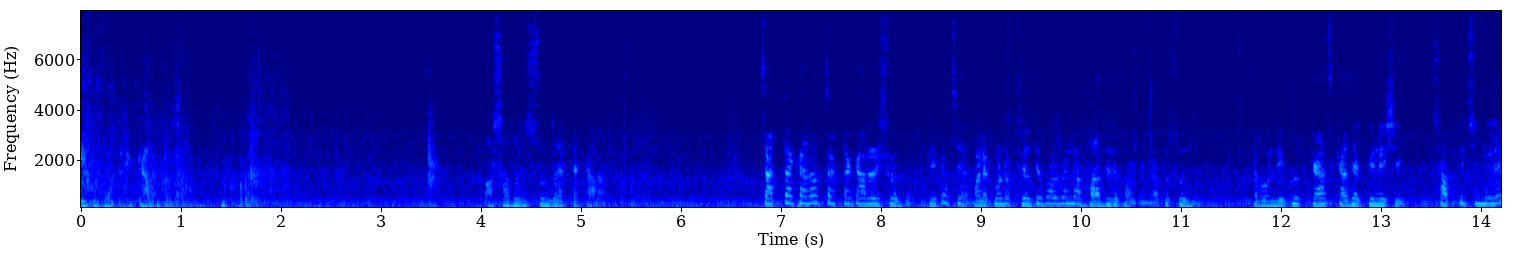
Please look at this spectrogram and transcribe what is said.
এই ডিজাইনটা এই কালারটা অসাধারণ সুন্দর একটা কালার। চারটা কালার, চারটা কালারের সুন্দর ঠিক আছে? মানে কোনটা ফেলতে পারবেন না, বাদ দিতে পারবেন না, এত সুন্দর। এবং নিখুঁত কাজ, কাজের ফিনিশিং সব কিছু মিলে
